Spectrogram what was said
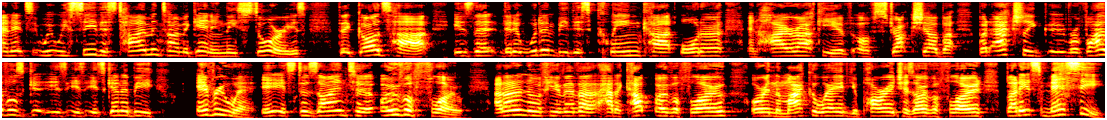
and it's, we, we see this time and time again in these stories that God's heart is that, that it wouldn't be this clean cut order and hierarchy of, of structure, but, but actually, uh, revivals is, is, is going to be everywhere. It's designed to overflow. And I don't know if you've ever had a cup overflow or in the microwave your porridge has overflowed, but it's messy.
